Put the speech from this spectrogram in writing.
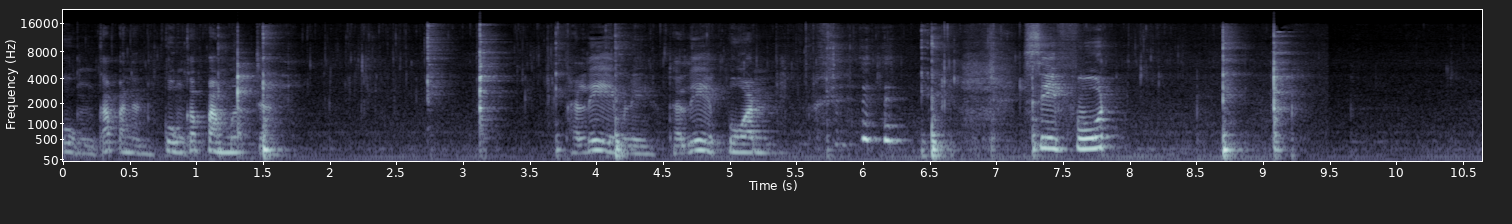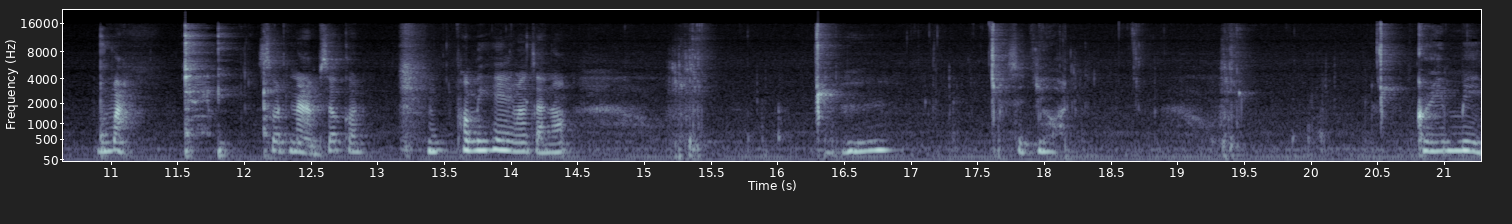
กุ้งกับอันนั้นกุ้งกับปลาหมึกจ้ะ ทะเลมาเลยทะเลปวน ซีฟู้ดมาสดน้ำซะก่อน เพราะไม่แห้งแล้วจ้ะเนาะสุดยอดครีมมี่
